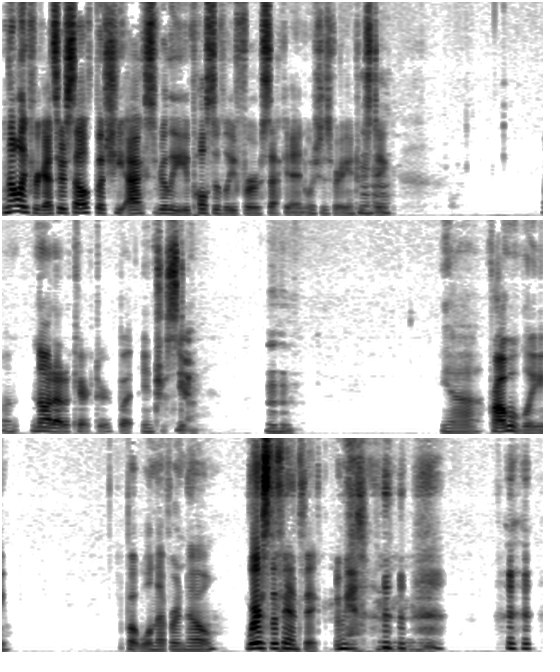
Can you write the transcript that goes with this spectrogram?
not like forgets herself, but she acts really impulsively for a second, which is very interesting. Mm-hmm. Not out of character, but interesting. hmm Yeah, probably. But we'll never know. Where's the Mm-hmm. fanfic? I mean,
